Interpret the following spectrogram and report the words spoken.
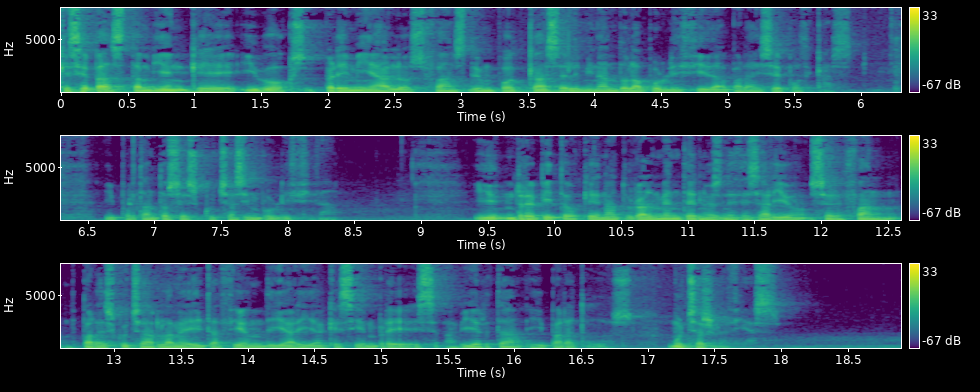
Que sepas también que Evox premia a los fans de un podcast eliminando la publicidad para ese podcast y por tanto se escucha sin publicidad. Y repito que naturalmente no es necesario ser fan para escuchar la meditación diaria que siempre es abierta y para todos. Muchas gracias.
